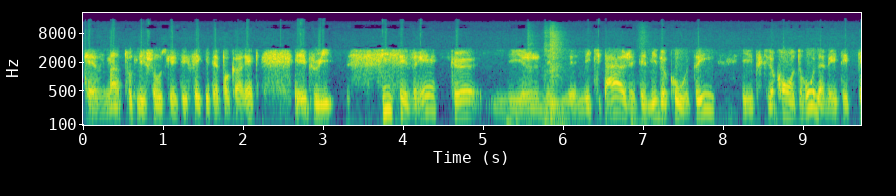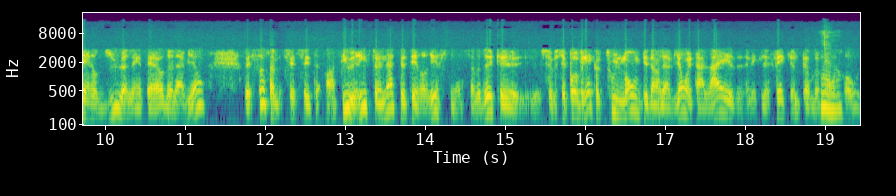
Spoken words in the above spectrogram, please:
quasiment toutes les choses qui ont été faites qui n'étaient pas correctes. Et puis, si c'est vrai que l'équipage était mis de côté et puis que le contrôle avait été perdu à l'intérieur de l'avion, ben ça, ça c'est, en théorie, c'est un acte de terrorisme. Ça veut dire que c'est pas vrai que tout le monde qui est dans l'avion est à l'aise avec le fait qu'il y a le perte de contrôle.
